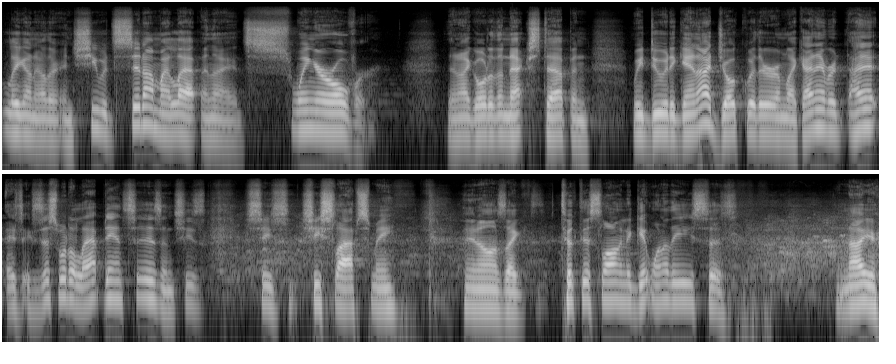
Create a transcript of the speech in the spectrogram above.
leg on the other, and she would sit on my lap and I'd swing her over. Then I go to the next step and we do it again. I joke with her. I'm like, I never, I, is, is this what a lap dance is? And she's, she's, she slaps me. You know, I was like, took this long to get one of these. Says, now you're,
